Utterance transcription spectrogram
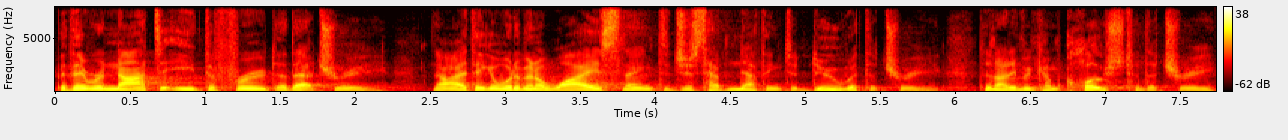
but they were not to eat the fruit of that tree. Now, I think it would have been a wise thing to just have nothing to do with the tree, to not even come close to the tree.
